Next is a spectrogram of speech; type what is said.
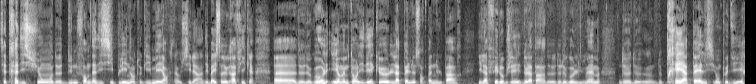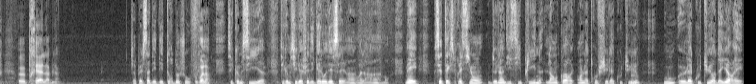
cette tradition d'une forme d'indiscipline, entre guillemets, alors c'est aussi là un débat historiographique euh, de De Gaulle, et en même temps l'idée que l'appel ne sort pas de nulle part, il a fait l'objet de la part de De, Gaulle lui-même de, pré-appel, si l'on peut dire, euh, préalable. J'appelle ça des, tours de chauffe. Voilà. Hein. C'est comme si euh, c'est comme s'il a fait des galops d'essai. Hein, voilà. Hein, bon. Mais cette expression de l'indiscipline, là encore, on la trouve chez la couture. Mm. Où euh, la couture, d'ailleurs, est,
